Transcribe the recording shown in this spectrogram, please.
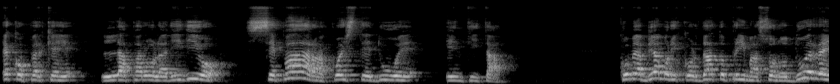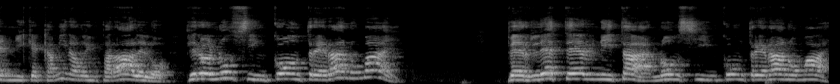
Ecco perché la parola di Dio separa queste due entità. Come abbiamo ricordato prima, sono due regni che camminano in parallelo, però non si incontreranno mai. Per l'eternità non si incontreranno mai.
